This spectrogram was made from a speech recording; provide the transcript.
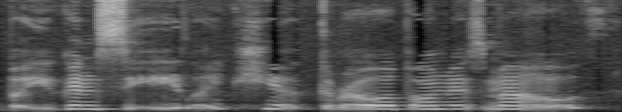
But you can see, like, he had throw up on his mouth.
